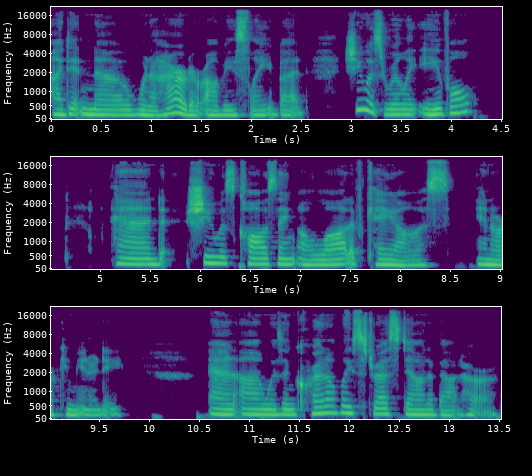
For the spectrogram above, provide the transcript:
I didn't know when I hired her, obviously, but she was really evil and she was causing a lot of chaos in our community. And I was incredibly stressed out about her.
